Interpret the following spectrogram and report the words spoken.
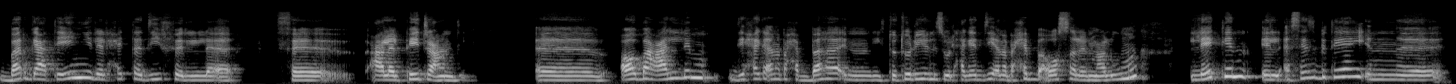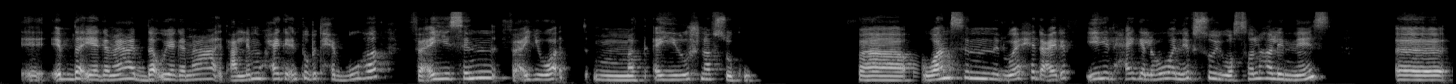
برجع تاني للحتة دي في ال في على ال page عندي. آه آه، بعلم دي حاجة أنا بحبها إن ال tutorials والحاجات دي أنا بحب أوصل المعلومة لكن الأساس بتاعي إن آه، ابدأ يا جماعة ابدأوا يا جماعة اتعلموا حاجة أنتوا بتحبوها في أي سن في أي وقت ما تقيدوش نفسكم فوانس إن الواحد عرف إيه الحاجة اللي هو نفسه يوصلها للناس آه،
